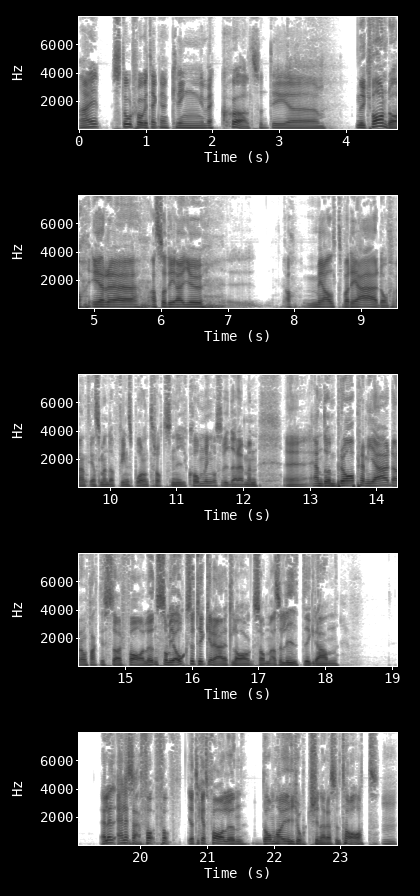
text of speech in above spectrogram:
Nej, stort frågetecken kring Växjö alltså. Det... ehm, Nykvarn då? Är det, alltså det är ju, eh, ja, med allt vad det är, de förväntningar som ändå finns på dem trots nykomling och så vidare, men eh, ändå en bra premiär där de faktiskt stör Falun, som jag också tycker är ett lag som, alltså lite grann, eller, eller så här, fa, fa, jag tycker att Falun, de har ju gjort sina resultat, mm.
